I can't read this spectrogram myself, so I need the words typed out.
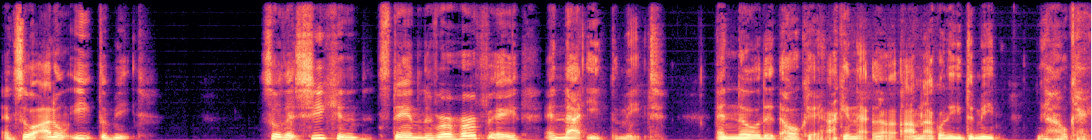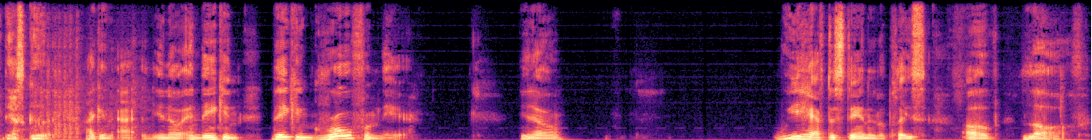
And so I don't eat the meat so that she can stand in her, her faith and not eat the meat and know that, okay, I can, uh, I'm not going to eat the meat. Yeah, okay, that's good. I can, I, you know, and they can, they can grow from there, you know, we have to stand in a place of love.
